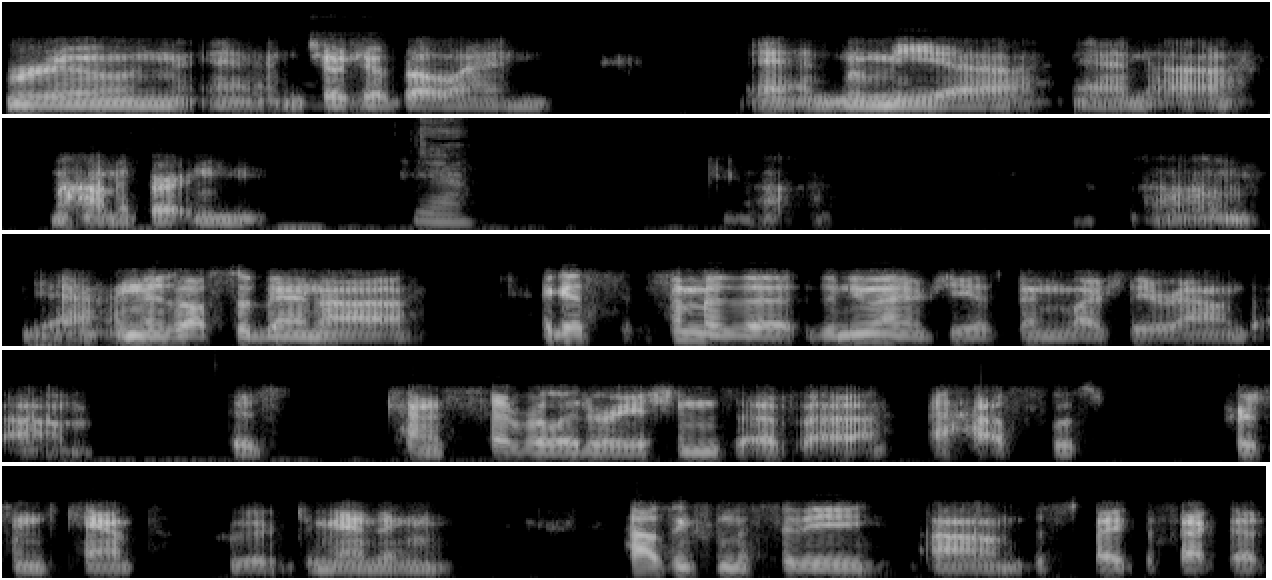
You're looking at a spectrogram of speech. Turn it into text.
Maroon and Jojo Bowen and Mumia and uh, Muhammad Burton. Yeah. Uh, um, yeah, and there's also been, uh, I guess, some of the the new energy has been largely around. Um, there's kind of several iterations of uh, a houseless person's camp who are demanding housing from the city, um, despite the fact that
